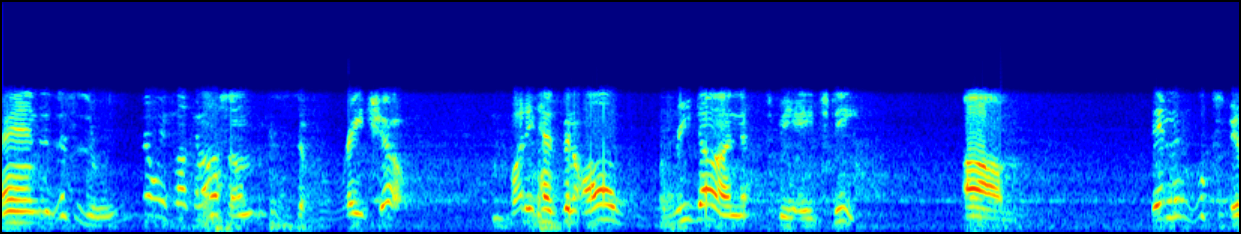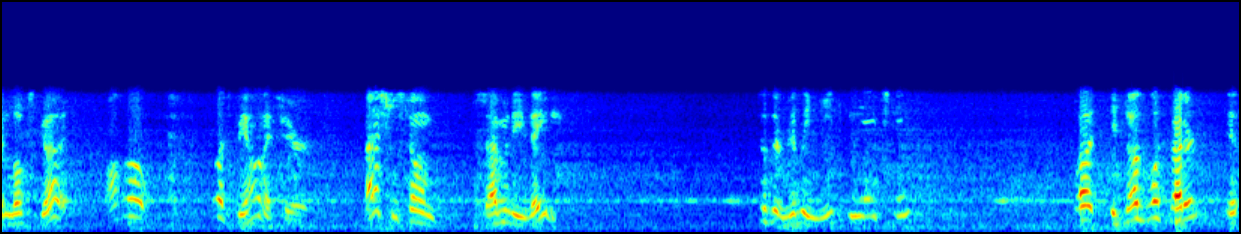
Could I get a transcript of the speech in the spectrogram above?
and this is really fucking awesome because it's a great show. But it has been all redone to be HD. Um, it looks it looks good. Although, let's be honest here, MASH was filmed 70s, 80s. Does it really need to be HD? But it does look better. It,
